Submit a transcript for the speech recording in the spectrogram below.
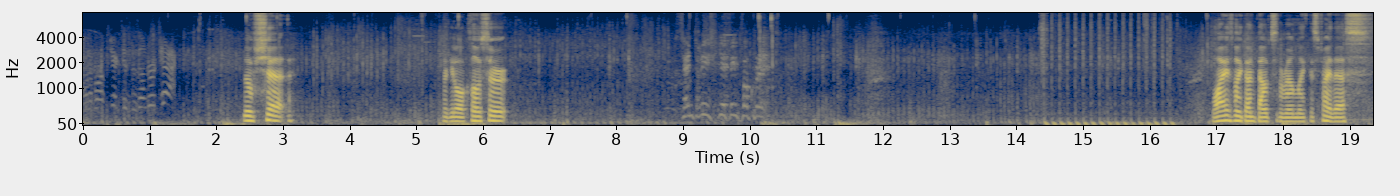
One of our objectives is under attack. No shit. If I get a little closer. Sentry sniffing for. Why is my gun bouncing around like this? Try this.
